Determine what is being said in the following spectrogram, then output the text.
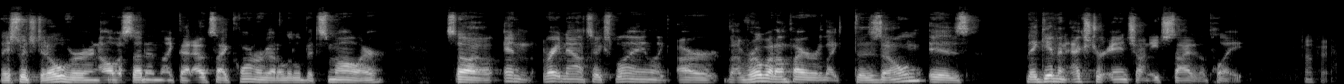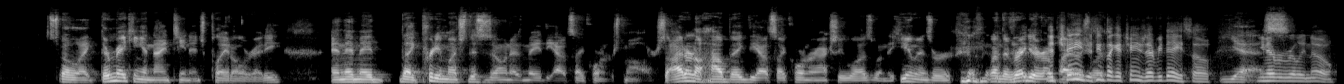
they switched it over and all of a sudden like that outside corner got a little bit smaller. So and right now to explain like our the robot umpire like the zone is they give an extra inch on each side of the plate. Okay. so like they're making a 19 inch plate already, and they made like pretty much this zone has made the outside corner smaller. So I don't know how big the outside corner actually was when the humans were when the regular It changed. It seems like it changed every day, so yeah, you never really know.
